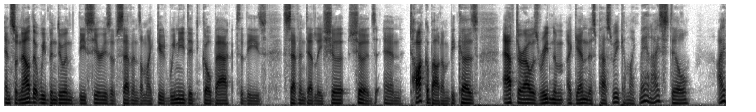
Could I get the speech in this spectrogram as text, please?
And so now that we've been doing these series of sevens, I'm like, dude, we need to go back to these seven deadly sh- shoulds and talk about them because after I was reading them again this past week, I'm like, man, I still I,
